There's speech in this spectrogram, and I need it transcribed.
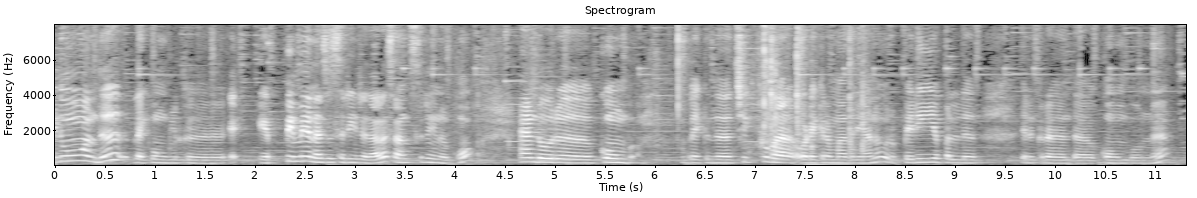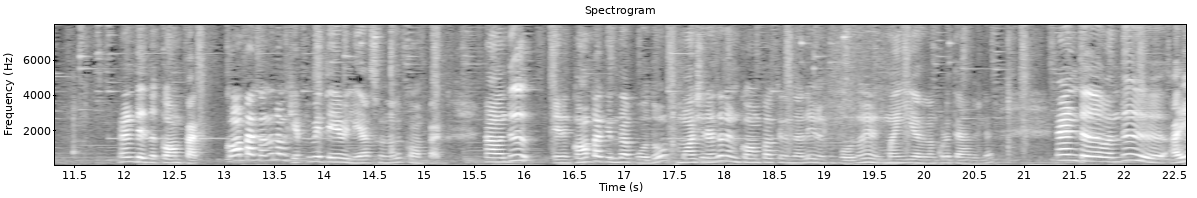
இதுவும் வந்து லைக் உங்களுக்கு எப்பயுமே நெசசரின்றதால சன்ஸ்க்ரீன் இருக்கும். அண்ட் ஒரு கோம்பு லைக் இந்த சிக்கு வ உடைக்கிற மாதிரியான ஒரு பெரிய பல்லு இருக்கிற இந்த கோம்பு ஒன்று அண்ட் இந்த காம்பேக்ட் காம்பேக்ட் வந்து நமக்கு எப்பவுமே தேவையில்லையா? ஸோ அதனால காம்பேக்ட் நான் வந்து எனக்கு காம்பேக்ட் இருந்தால் போதும். மாய்ஸ்சரைசர் அண்ட் காம்பேக்ட் இருந்தாலே எனக்கு போதும். எனக்கு மை அதெல்லாம் கூட தேவையில்லை. அண்டு uh, வந்து ஐ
